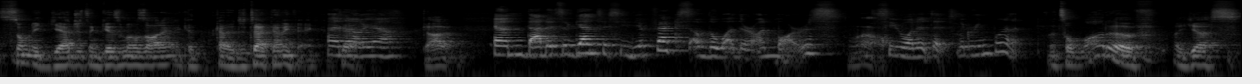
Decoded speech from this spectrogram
so many gadgets and gizmos on it. It can kind of detect anything. I Okay, know, yeah. Got it. And that is again to see the effects of the weather on Mars. Wow. See what it did to the green planet. It's a lot of, I guess,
